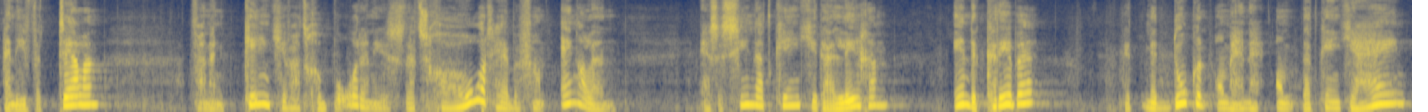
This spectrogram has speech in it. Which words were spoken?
En die vertellen van een kindje wat geboren is. Dat ze gehoord hebben van engelen. En ze zien dat kindje daar liggen in de kribbe. Met, met doeken om, hen, om dat kindje heen.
